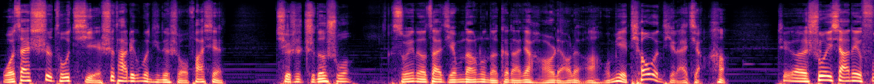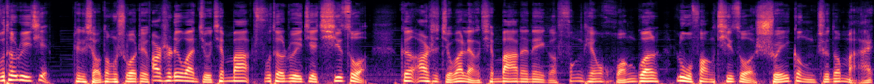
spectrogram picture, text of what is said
我在试图解释他这个问题的时候，发现确实值得说，所以呢，在节目当中呢，跟大家好好聊聊啊，我们也挑问题来讲哈。这个说一下那个福特锐界，这个小邓说，这二十六万九千八福特锐界七座跟二十九万两千八的那个丰田皇冠陆放七座，谁更值得买？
